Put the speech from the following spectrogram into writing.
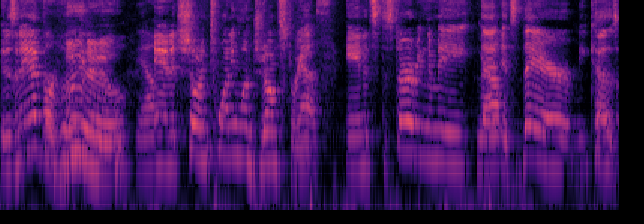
It is an ad for Oh, Vudu, Yeah. and it's showing 21 Jump Street. Yes. And it's disturbing to me that Yep. it's there because,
